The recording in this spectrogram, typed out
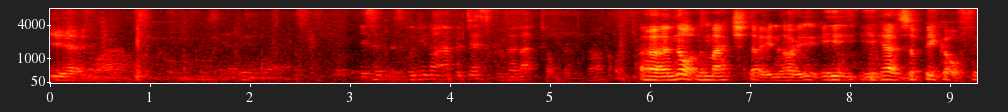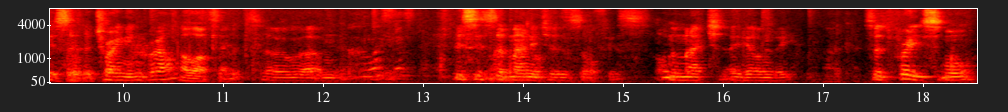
Yeah. Would you not have a desk with a laptop? Uh, not the match day, no. He, he has a big office at the training ground. Oh, okay. So um, What's this? this is the manager's office on the match day only. Okay. So it's pretty small.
